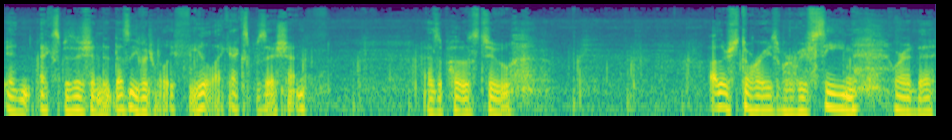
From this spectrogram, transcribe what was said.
in exposition that doesn't even really feel like exposition as opposed to other stories where we've seen where the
